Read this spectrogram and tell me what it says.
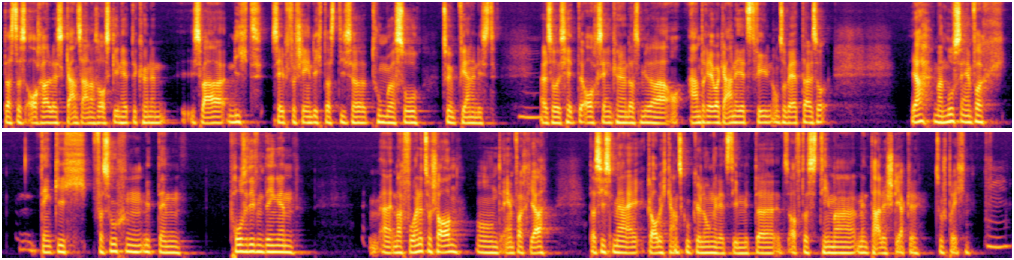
dass das auch alles ganz anders ausgehen hätte können. Es war nicht selbstverständlich, dass dieser Tumor so zu entfernen ist. Mhm. Also es hätte auch sein können, dass mir da andere Organe jetzt fehlen und so weiter. Also ja, man muss einfach, denke ich, versuchen mit den positiven Dingen äh, nach vorne zu schauen und einfach, ja, das ist mir, glaube ich, ganz gut gelungen, jetzt eben mit der, jetzt auf das Thema mentale Stärke zu sprechen. Mhm.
